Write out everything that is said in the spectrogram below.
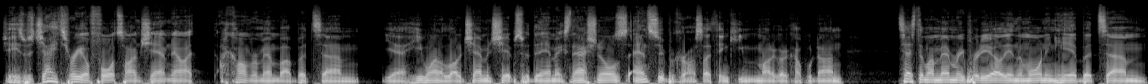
geez, was Jay three or four time champ? Now I I can't remember, but um, yeah, he won a lot of championships with the MX Nationals and Supercross. I think he might have got a couple done. Tested my memory pretty early in the morning here, but um,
